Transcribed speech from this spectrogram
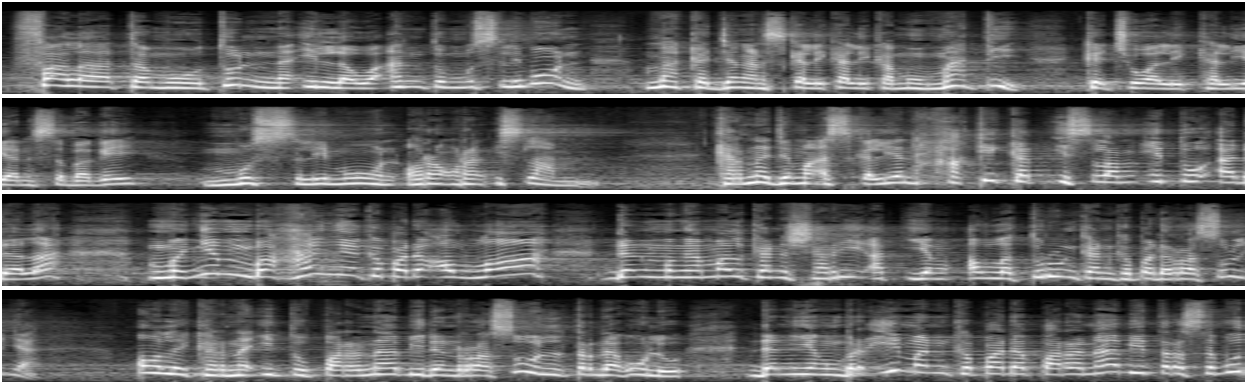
Fala tamutunna illa wa antum muslimun." Maka jangan sekali-kali kamu mati kecuali kalian sebagai muslimun, orang-orang Islam. Karena jemaah sekalian, hakikat Islam itu adalah menyembah hanya kepada Allah dan mengamalkan syariat yang Allah turunkan kepada Rasulnya. Oleh karena itu para nabi dan rasul terdahulu dan yang beriman kepada para nabi tersebut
